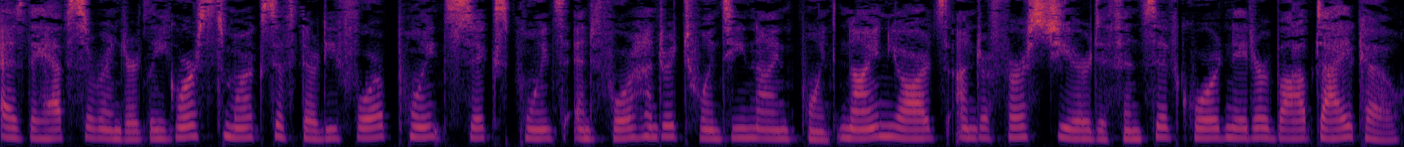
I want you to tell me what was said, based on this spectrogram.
as they have surrendered league worst marks of 34.6 points and 429.9 yards under first year defensive coordinator Bob Diaco.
